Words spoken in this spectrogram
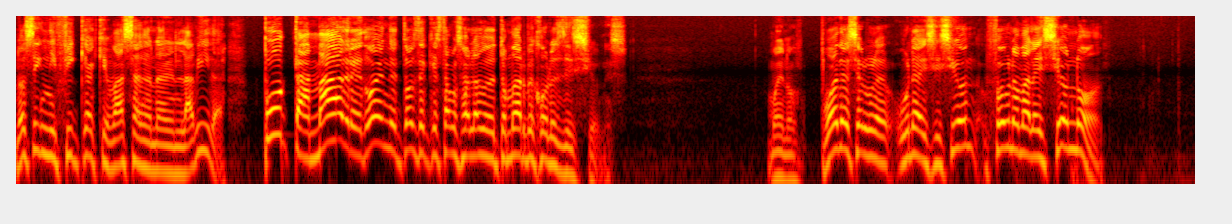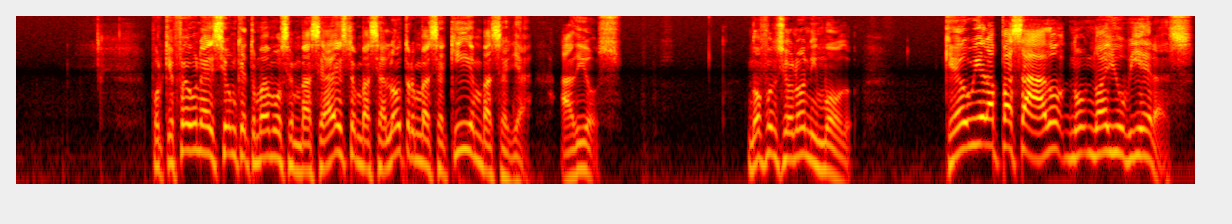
no significa que vas a ganar en la vida. Puta madre, duende, entonces que estamos hablando de tomar mejores decisiones. Bueno, puede ser una, una decisión, fue una mala decisión, no porque fue una decisión que tomamos en base a esto, en base al otro, en base aquí, en base allá. Adiós. No funcionó ni modo. ¿Qué hubiera pasado? No, no hay hubieras.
